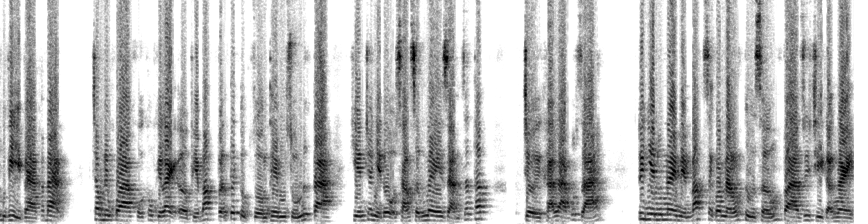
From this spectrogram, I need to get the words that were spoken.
quý vị và các bạn, trong đêm qua khối không khí lạnh ở phía Bắc vẫn tiếp tục dồn thêm xuống nước ta khiến cho nhiệt độ sáng sớm nay giảm rất thấp, trời khá là bút giá. Tuy nhiên hôm nay miền Bắc sẽ có nắng từ sớm và duy trì cả ngày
